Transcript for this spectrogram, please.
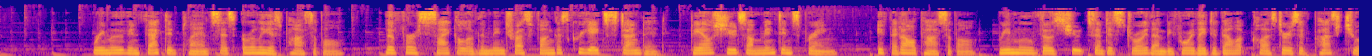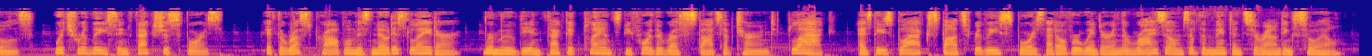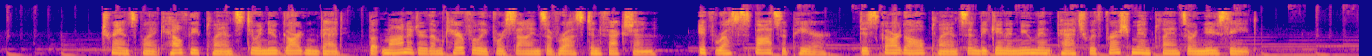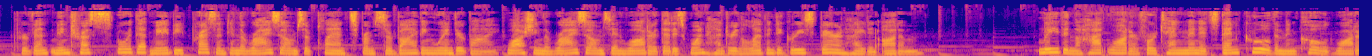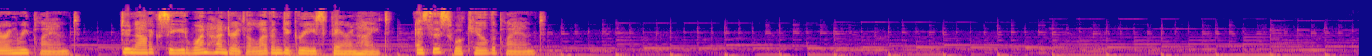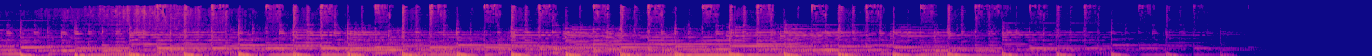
Remove infected plants as early as possible. The first cycle of the mint rust fungus creates stunted, pale shoots on mint in spring. If at all possible, remove those shoots and destroy them before they develop clusters of pustules, which release infectious spores. If the rust problem is noticed later, remove the infected plants before the rust spots have turned black, as these black spots release spores that overwinter in the rhizomes of the mint and surrounding soil. Transplant healthy plants to a new garden bed, but monitor them carefully for signs of rust infection. If rust spots appear, Discard all plants and begin a new mint patch with fresh mint plants or new seed. Prevent mint rust spore that may be present in the rhizomes of plants from surviving winter by washing the rhizomes in water that is 111 degrees Fahrenheit in autumn. Leave in the hot water for 10 minutes then cool them in cold water and replant. Do not exceed 111 degrees Fahrenheit, as this will kill the plant.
